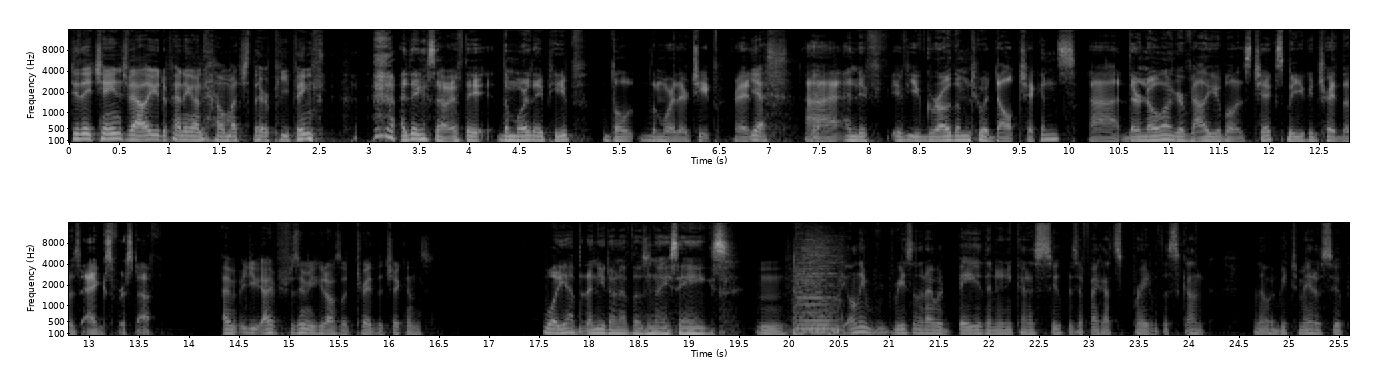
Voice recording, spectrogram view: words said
Do they change value depending on how much they're peeping? I think so. If they, the more they peep, the the more they're cheap, right? Yes. Uh, Yeah. And if if you grow them to adult chickens, uh, they're no longer valuable as chicks, but you can trade those eggs for stuff. I, you, I presume you could also trade the chickens. Well, yeah, but then you don't have those nice eggs. Mm. The only reason that I would bathe in any kind of soup is if I got sprayed with a skunk, and that would be tomato soup.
